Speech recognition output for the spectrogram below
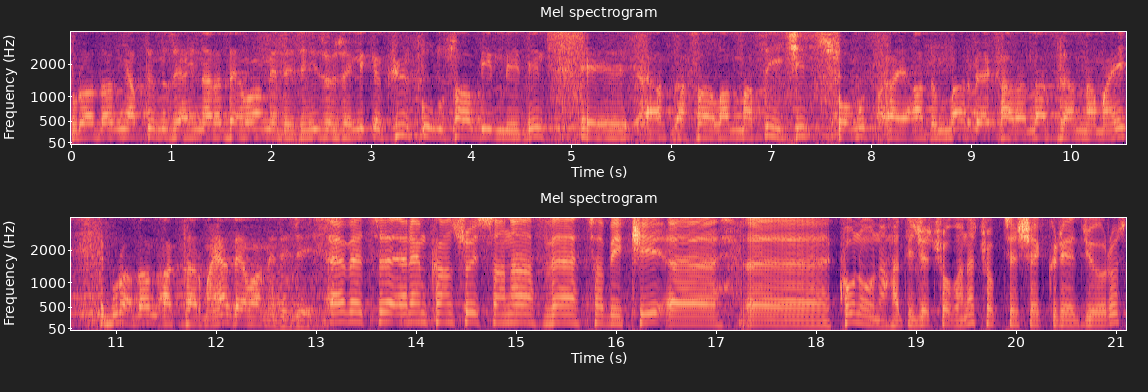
buradan yaptığımız yayınlara devam edeceğiz. Özellikle Kürt Ulusal Birliği'nin e, sağlanması için somut e, adımlar ve kararlar planlamayı buradan aktarmaya devam edeceğiz. Evet Erem Kansoy sana ve tabii ki e, e, konuğuna Hatice Çoban'a çok teşekkür ediyoruz.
